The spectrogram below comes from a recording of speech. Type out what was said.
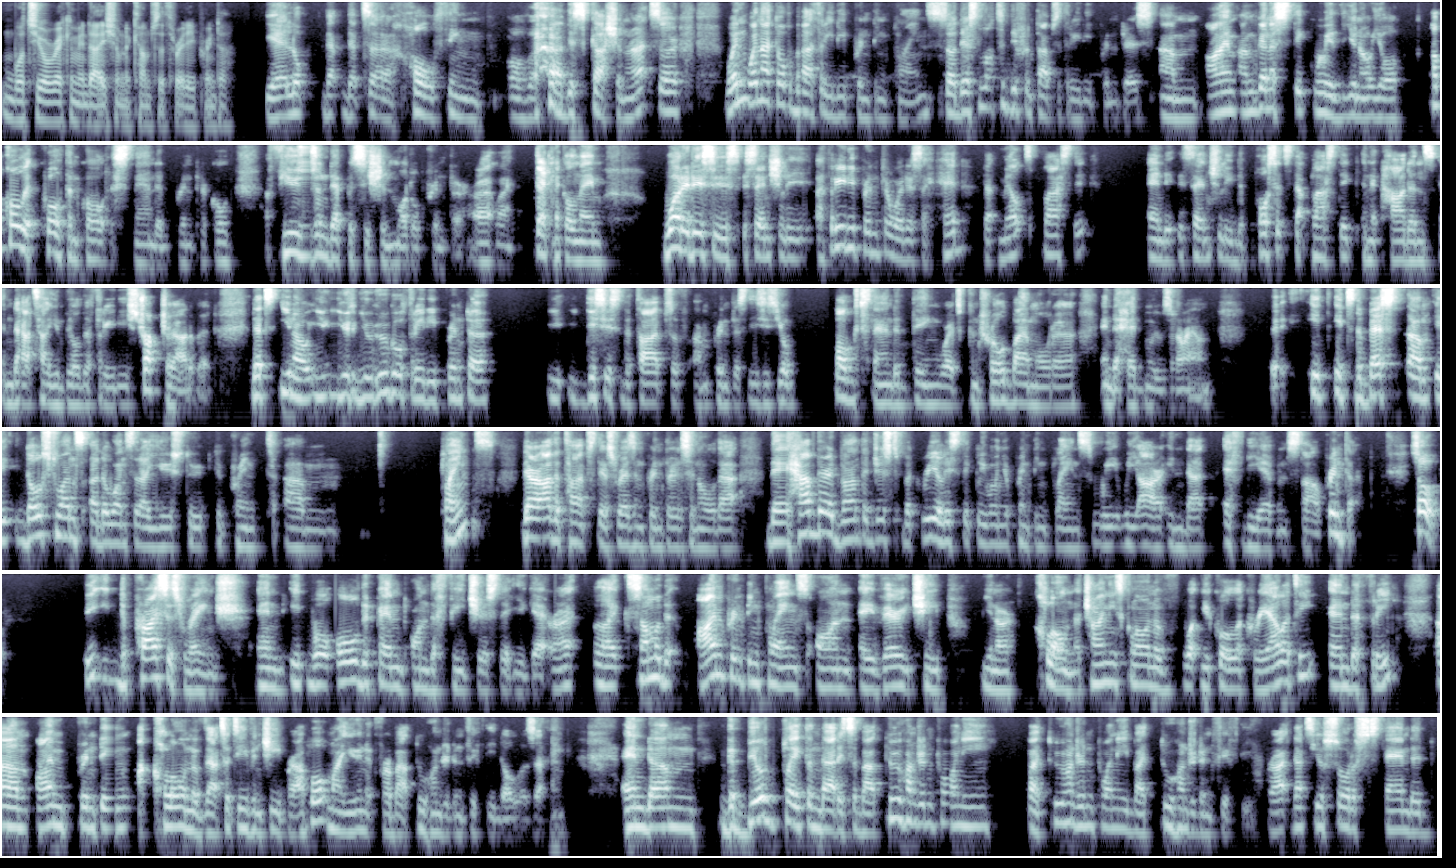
What's your recommendation when it comes to 3D printer? Yeah, look, that, that's a whole thing of a discussion, right? So when when I talk about 3D printing planes, so there's lots of different types of 3D printers. Um, I'm I'm gonna stick with you know your I'll call it quote unquote a standard printer called a fusion deposition model printer, right? Like technical name. What it is is essentially a 3D printer where there's a head that melts plastic and it essentially deposits that plastic and it hardens and that's how you build a 3D structure out of it. That's you know you you, you Google 3D printer, you, this is the types of um, printers. This is your bog standard thing where it's controlled by a motor and the head moves around it, it's the best. Um, it, those ones are the ones that I use to to print um, planes. There are other types. There's resin printers and all that. They have their advantages, but realistically, when you're printing planes, we we are in that FDM style printer. So the, the prices range and it will all depend on the features that you get right like some of the i'm printing planes on a very cheap you know clone, a Chinese clone of what you call a Creality Ender 3. Um, I'm printing a clone of that, so it's even cheaper. I bought my unit for about $250, I think. And um, the build plate on that is about 220 by 220 by 250, right? That's your sort of standard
